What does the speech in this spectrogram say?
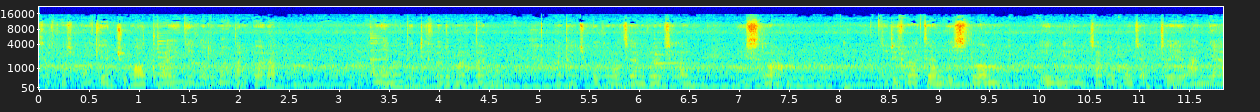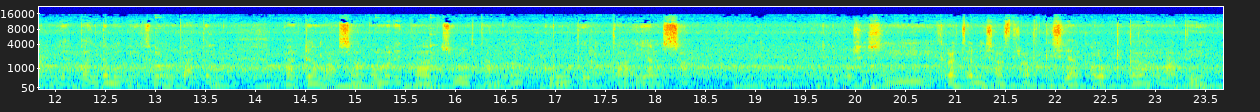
serta sebagian Sumatera hingga Kalimantan Barat. Makanya nanti di Kalimantan ada juga kerajaan-kerajaan Islam. Jadi kerajaan Islam ini mencapai puncak kejayaannya ya Banten ini Sultan Banten pada masa pemerintahan Sultan Agung Tirtayasa. Jadi posisi kerajaan ini sangat strategis ya kalau kita amati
